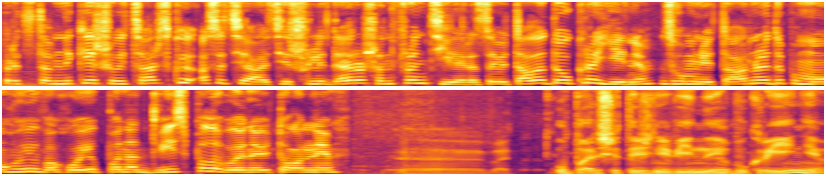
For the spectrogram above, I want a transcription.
Представники швейцарської асоціації Шолідеро Шанфронтієре завітали до України з гуманітарною допомогою вагою понад 2,5 тонни. У перші тижні війни в Україні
